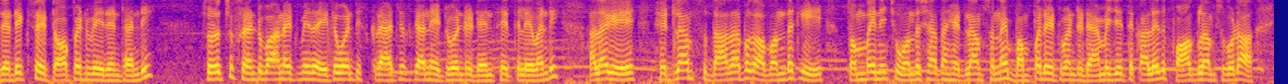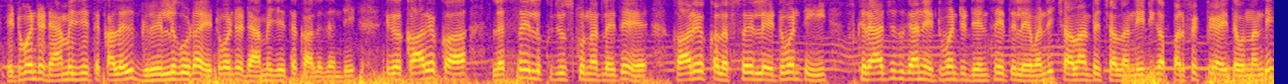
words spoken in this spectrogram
ZXI top end variant అండి. చూడొచ్చు ఫ్రంట్ బానెట్ మీద ఎటువంటి స్క్రాచెస్ కానీ ఎటువంటి డెన్స్ అయితే లేవండి. అలాగే హెడ్ ల్యాంప్స్ దాదాపుగా వందకి తొంభై నుంచి వంద శాతం హెడ్ ల్యాంప్స్ ఉన్నాయి. బంపర్ ఎటువంటి డ్యామేజ్ అయితే కాలేదు. ఫాగ్ ల్యాంప్స్ కూడా ఎటువంటి డ్యామేజ్ అయితే కాలేదు. గ్రిల్ కూడా ఎటువంటి డ్యామేజ్ అయితే కాలేదండి. ఇక కార్ యొక్క లెఫ్ట్ సైడ్ లుక్ చూసుకున్నట్లయితే కార్ యొక్క లెఫ్ట్ సైడ్లో ఎటువంటి స్క్రాచెస్ కానీ ఎటువంటి డెన్స్ అయితే లేవండి. చాలా అంటే చాలా నీట్గా పర్ఫెక్ట్గా అయితే ఉందండి.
